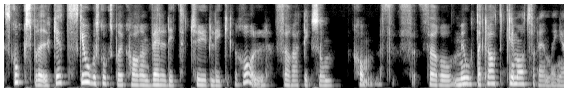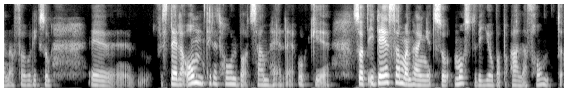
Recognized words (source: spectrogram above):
skogsbruket, skog och skogsbruk har en väldigt tydlig roll för att liksom kom, för att mota klimatförändringarna, för att liksom eh, ställa om till ett hållbart samhälle. Och, eh, så att i det sammanhanget så måste vi jobba på alla fronter.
